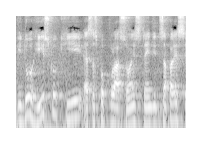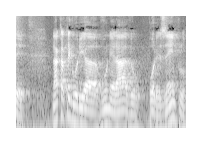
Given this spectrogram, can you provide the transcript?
e do risco que essas populações têm de desaparecer. Na categoria vulnerável, por exemplo,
